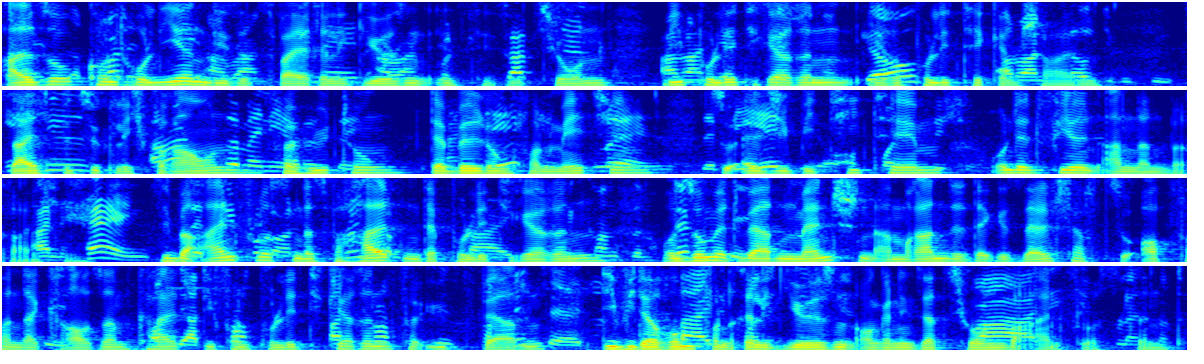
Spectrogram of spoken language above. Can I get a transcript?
Also kontrollieren diese zwei religiösen Institutionen, wie Politikerinnen ihre Politik entscheiden, sei es bezüglich Frauen, Verhütung, der Bildung von Mädchen, zu LGBT-Themen und in vielen anderen Bereichen. Sie beeinflussen das Verhalten der Politikerinnen und somit werden Menschen am Rande der Gesellschaft zu Opfern der Grausamkeit, die von Politikerinnen verübt werden, die wiederum von religiösen Organisationen beeinflusst sind.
